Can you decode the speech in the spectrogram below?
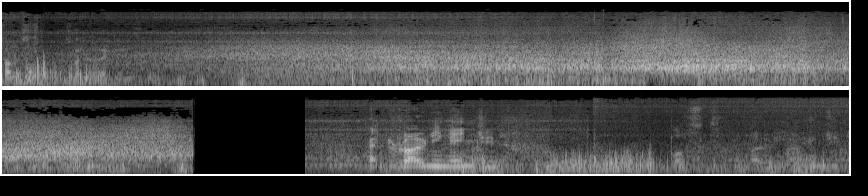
Son's started that again. That engine. Lost droning engine.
